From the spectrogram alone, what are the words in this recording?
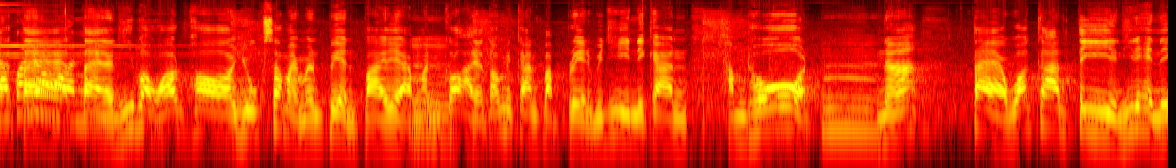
เราก็แต่โดน แต่ที่บอกว่าพอยุคสมัยมันเปลี่ยนไปอะอืมมันก็อาจจะต้องมีการปรับเปลี่ยนวิธีในการทำโทษนะ แต่ว่าการตีอย่างที่เห็นใน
